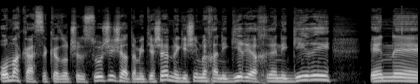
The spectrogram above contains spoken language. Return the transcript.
אומקאסה כזאת של סושי, שאתה מתיישב, מגישים לך ניגירי אחרי ניגירי, אין, אה,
